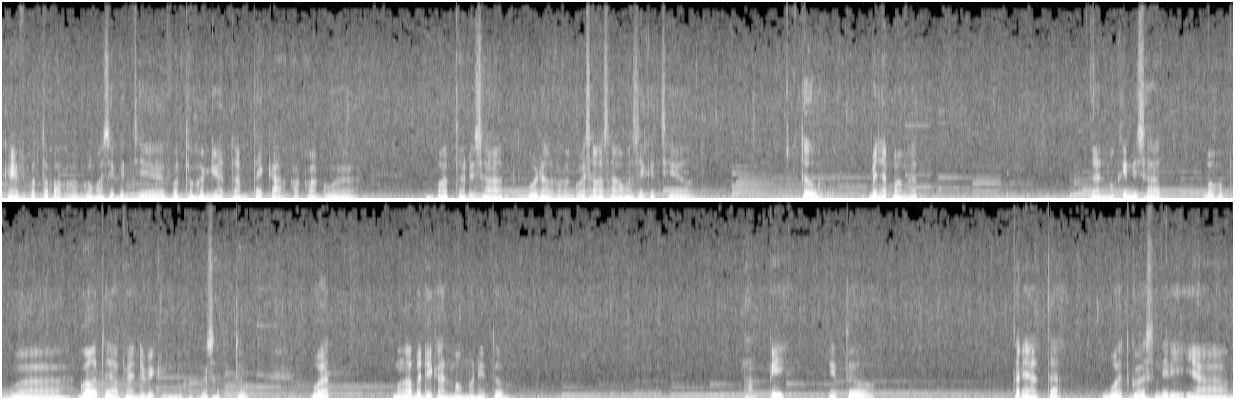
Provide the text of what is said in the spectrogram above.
Kayak foto kakak gue masih kecil foto kegiatan TK kakak gue foto di saat gue dan kakak gue sama-sama masih kecil. Itu banyak banget. Dan mungkin di saat bokap gue gue gak tahu apa yang dibikin bokap gue saat itu. Buat mengabadikan momen itu tapi itu ternyata buat gue sendiri yang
